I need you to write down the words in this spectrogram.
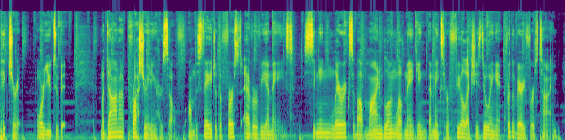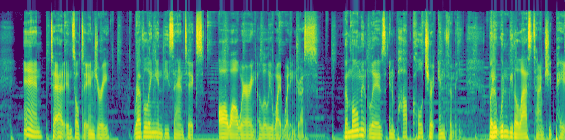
Picture it, or YouTube it. Madonna prostrating herself on the stage of the first ever VMAs, singing lyrics about mind blowing lovemaking that makes her feel like she's doing it for the very first time and, to add insult to injury, reveling in these antics, all while wearing a lily white wedding dress. The moment lives in pop culture infamy, but it wouldn't be the last time she'd pay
